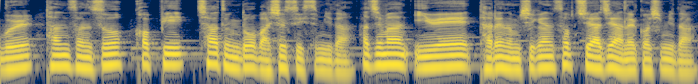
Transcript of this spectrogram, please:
물, 탄산수, 커피, 차 등도 마실 수 있습니다. 하지만 이외의 다른 음식은 섭취하지 않을 것입니다.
